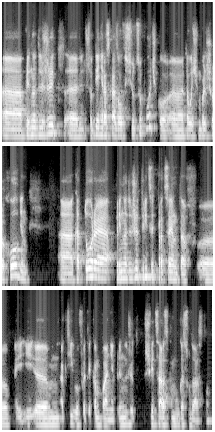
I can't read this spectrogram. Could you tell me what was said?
э, принадлежит, чтобы я не рассказывал всю цепочку, это очень большой холдинг, которая принадлежит 30% э, эм, активов этой компании, принадлежит швейцарскому государству.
